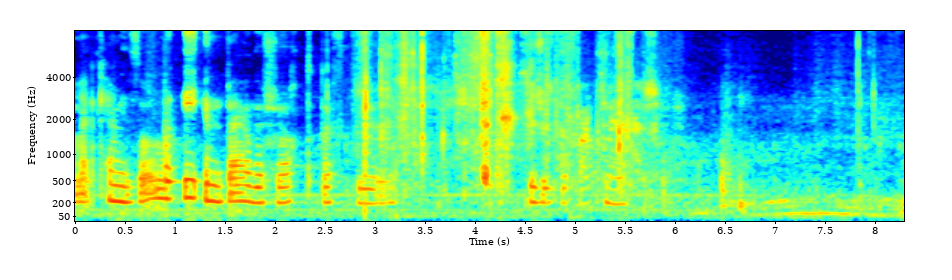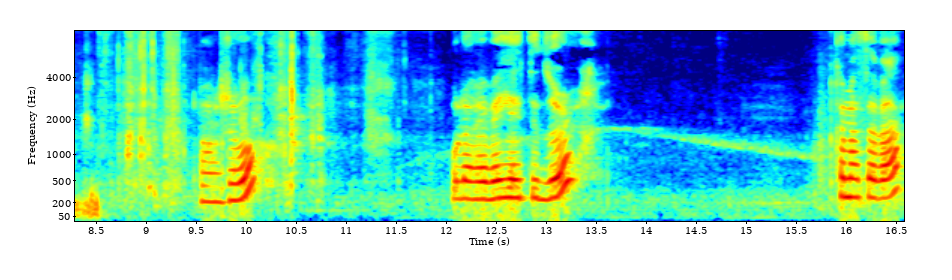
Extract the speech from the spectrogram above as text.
la camisole et une paire de shorts parce que c'est juste pour faire du ménage. Bonjour. Le réveil a été dur? Comment ça va?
